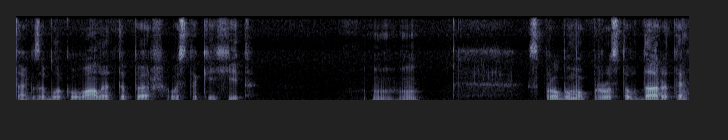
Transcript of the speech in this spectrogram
Так, заблокували. Тепер ось такий хід. Угу. Спробуємо просто вдарити.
